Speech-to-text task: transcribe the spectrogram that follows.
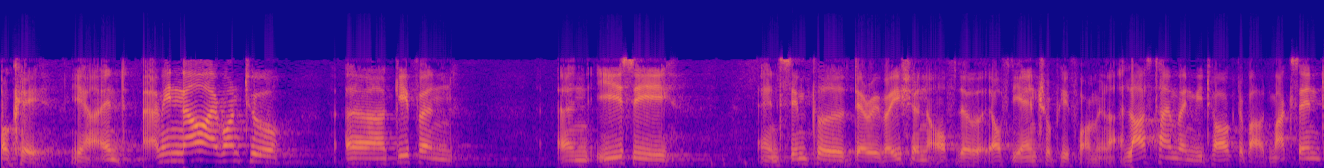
Okay, yeah, and I mean now I want to uh, give an, an easy and simple derivation of the, of the entropy formula. Last time when we talked about Maxent,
